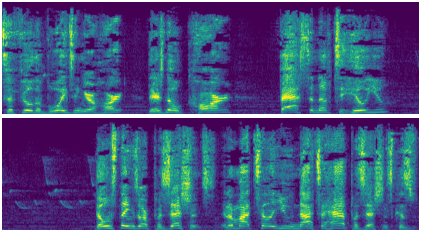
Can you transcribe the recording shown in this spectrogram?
to fill the voids in your heart. There's no car fast enough to heal you. Those things are possessions. And I'm not telling you not to have possessions because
